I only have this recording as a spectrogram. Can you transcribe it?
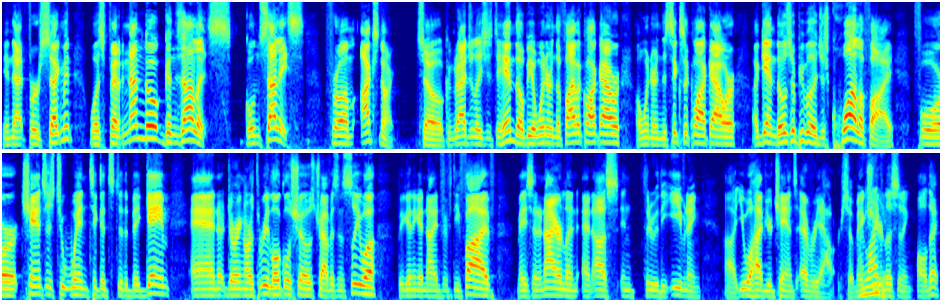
in that first segment was Fernando Gonzalez. Gonzalez from Oxnard. So congratulations to him. There'll be a winner in the five o'clock hour, a winner in the six o'clock hour. Again, those are people that just qualify for chances to win tickets to the big game. And during our three local shows, Travis and Sliwa, beginning at 9:55, Mason and Ireland, and us in through the evening, uh, you will have your chance every hour. So make I sure you're it. listening all day.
